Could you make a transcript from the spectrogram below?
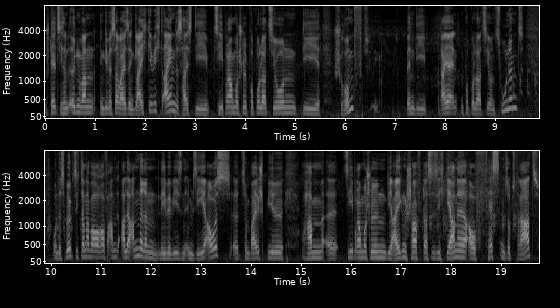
stellt sich dann irgendwann in gewisser Weise ein Gleichgewicht ein. Das heißt, die Zebramuschelpopulation, die schrumpft, wenn die Reiherentenpopulation zunimmt. Und es wirkt sich dann aber auch auf alle anderen Lebewesen im See aus. Äh, zum Beispiel haben äh, Zebramuscheln die Eigenschaft, dass sie sich gerne auf festem Substrat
